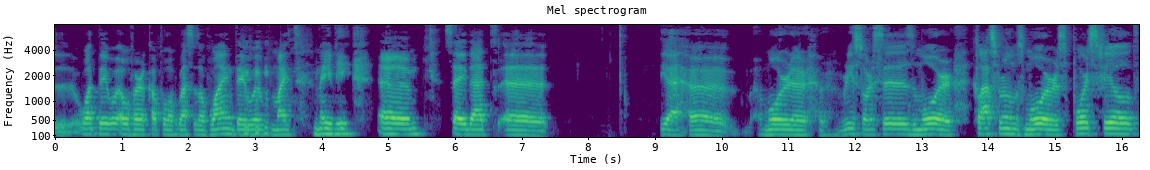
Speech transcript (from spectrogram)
uh, what they were over a couple of glasses of wine, they would might maybe um, say that, uh, yeah, uh, more uh, resources, more classrooms, more sports field,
